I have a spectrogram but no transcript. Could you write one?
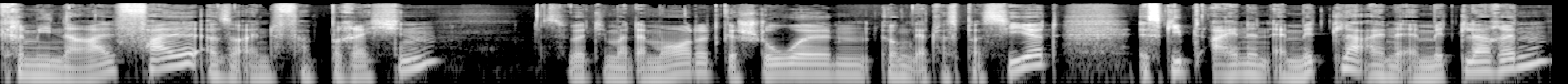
Kriminalfall, also ein Verbrechen. Es wird jemand ermordet, gestohlen, irgendetwas passiert. Es gibt einen Ermittler, eine Ermittlerin.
